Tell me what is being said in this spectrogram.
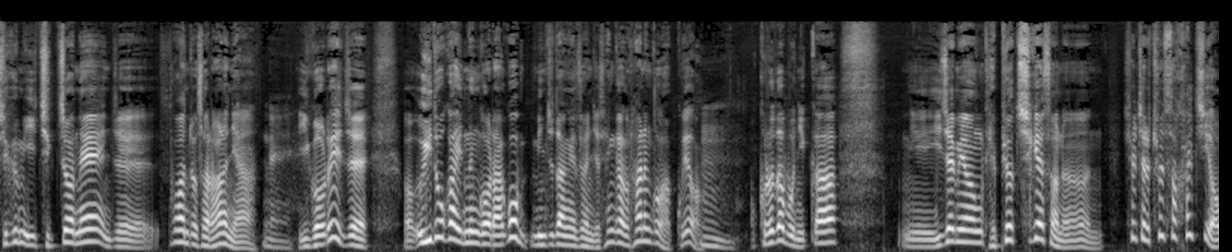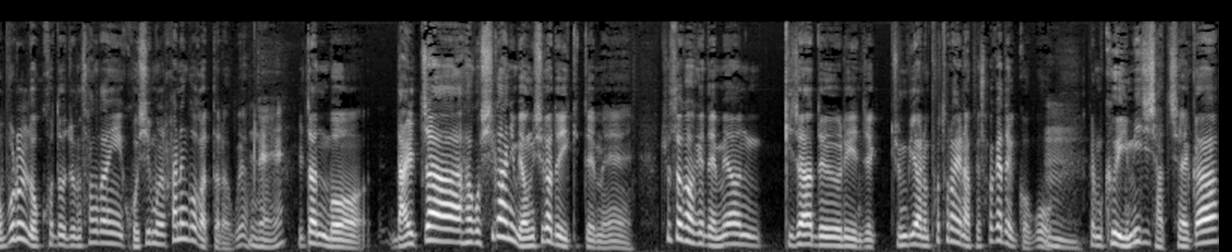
지금 이 직전에 이제 소환 조사를 하느냐. 네. 이거를 이제 어, 의도가 있는 거라고 민주당에서 이제 생각을 하는 것 같고요. 음. 그러다 보니까 이 이재명 대표 측에서는 실제로 출석할지 여부를 놓고도 좀 상당히 고심을 하는 것 같더라고요. 네. 일단 뭐 날짜하고 시간이 명시가 돼 있기 때문에 출석하게 되면 기자들이 이제 준비하는 포토라인 앞에 서게 될 거고, 음. 그럼 그 이미지 자체가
